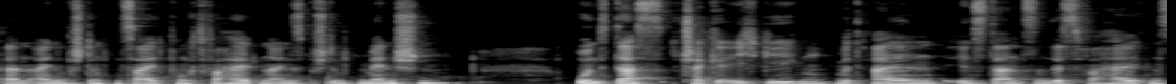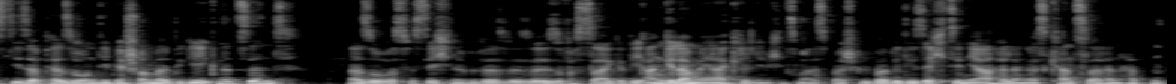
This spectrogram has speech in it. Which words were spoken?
an einem bestimmten Zeitpunkt Verhalten eines bestimmten Menschen und das checke ich gegen mit allen Instanzen des Verhaltens dieser Person, die mir schon mal begegnet sind. Also was weiß ich, so was sage wie Angela Merkel, nehme ich jetzt mal als Beispiel, weil wir die 16 Jahre lang als Kanzlerin hatten,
